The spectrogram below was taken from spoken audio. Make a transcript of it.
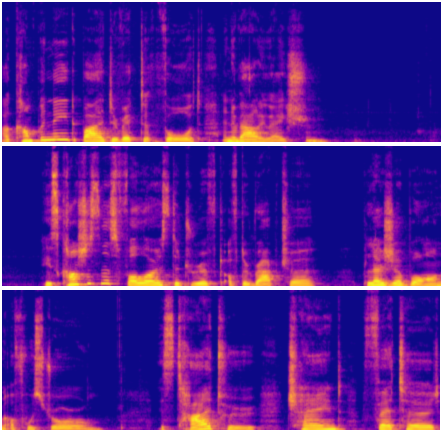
accompanied by directed thought and evaluation. His consciousness follows the drift of the rapture, pleasure born of withdrawal, is tied to, chained, fettered,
